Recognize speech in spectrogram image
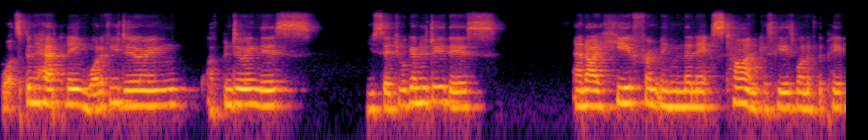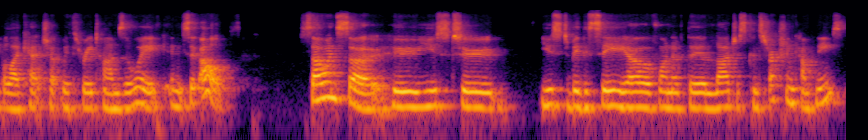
What's been happening? What have you doing? I've been doing this. You said you were going to do this. And I hear from him the next time because he's one of the people I catch up with three times a week. And he said, Oh, so and so, who used to used to be the CEO of one of the largest construction companies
